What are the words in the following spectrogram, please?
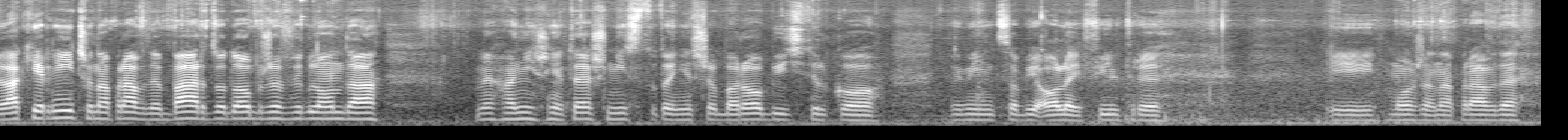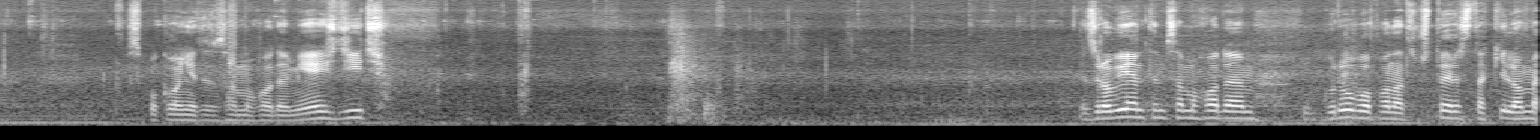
Lakierniczo naprawdę bardzo dobrze wygląda. Mechanicznie też nic tutaj nie trzeba robić, tylko wymienić sobie olej, filtry i można naprawdę spokojnie tym samochodem jeździć. Zrobiłem tym samochodem grubo ponad 400 km.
